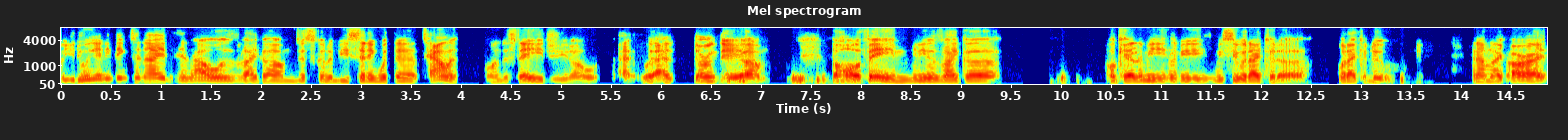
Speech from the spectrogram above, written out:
are you doing anything tonight?" And I was like, "Um, just gonna be sitting with the talent on the stage, you know, at, at, during the um the Hall of Fame." And he was like, "Uh, okay, let me let me let me see what I could uh what I could do." And I'm like, "All right."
